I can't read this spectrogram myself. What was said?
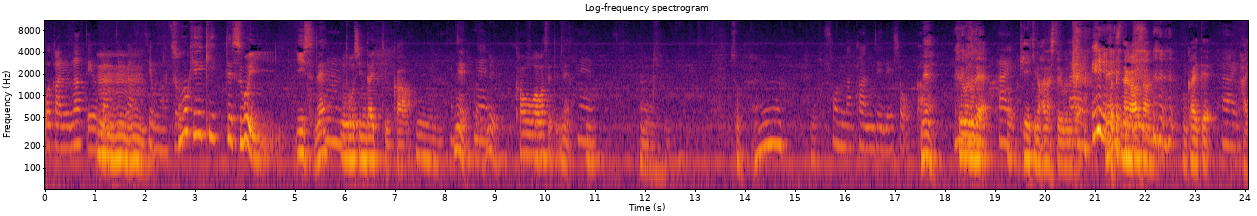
わかるなっていう感じがします、その景気ってすごいいいっすね、等身大っていうか。うん。ねやっぱりね。顔を合わせてね、ね。うん、そうね。そんな感じでしょうか。ねということではい。景気の話ということで、はい。ね、砂川さん迎えて、はい。はい。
